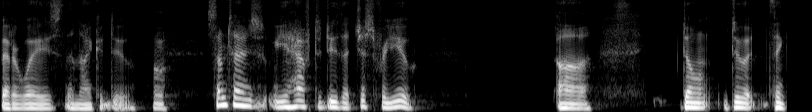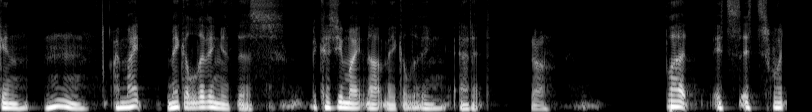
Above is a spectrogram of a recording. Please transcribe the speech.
better ways than I could do. Sometimes you have to do that just for you. Uh, don't do it thinking, hmm, I might make a living at this because you might not make a living at it. Yeah. But it's it's what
